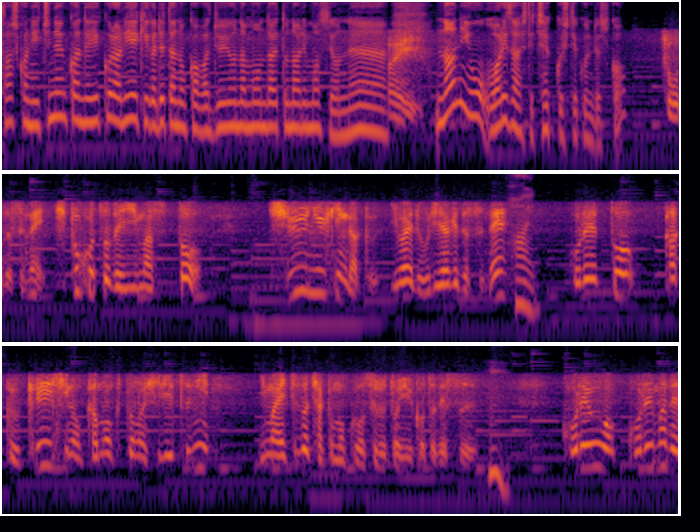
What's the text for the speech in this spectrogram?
確かに1年間でいくら利益が出たのかは重要な問題となりますよね。はい、何を割り算してチェックしていくんですか？そうですね。一言で言いますと収入金額いわゆる売上ですね、はい、これと各経費の科目との比率に今一度着目をするということです。うん、これをこれまで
